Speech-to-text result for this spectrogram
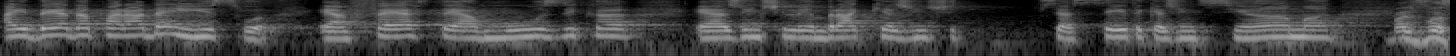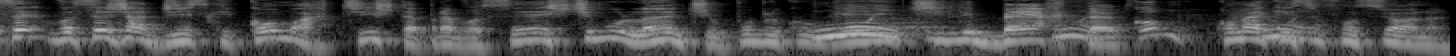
A ideia da parada é isso: é a festa, é a música, é a gente lembrar que a gente se aceita, que a gente se ama. Mas você, você já disse que, como artista, para você é estimulante, o público gay muito, te liberta. Muito, como, como é que muito. isso funciona?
